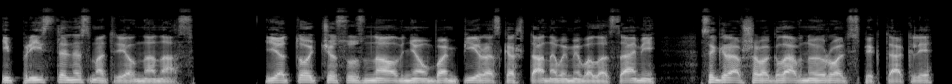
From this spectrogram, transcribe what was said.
и пристально смотрел на нас. Я тотчас узнал в нем вампира с каштановыми волосами, сыгравшего главную роль в спектакле,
